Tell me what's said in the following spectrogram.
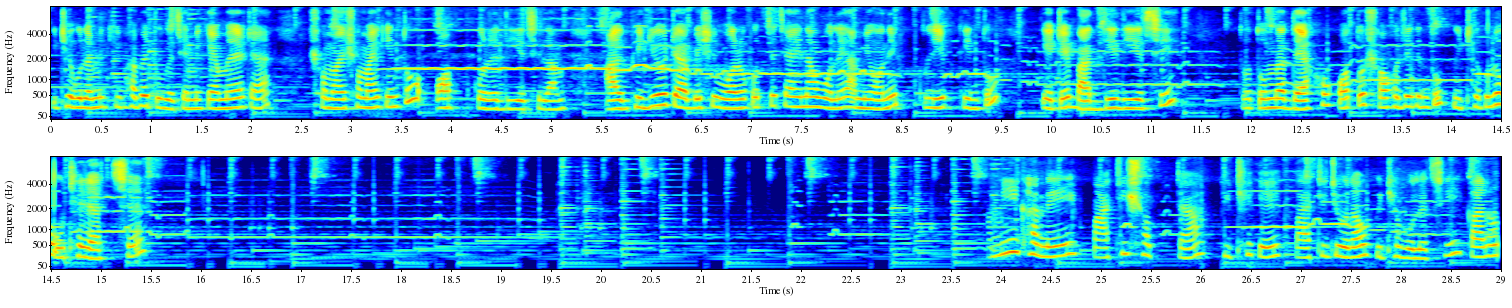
পিঠেগুলো আমি কীভাবে তুলেছি, আমি ক্যামেরাটা সময় সময় কিন্তু অফ করে দিয়েছিলাম। আর ভিডিওটা বেশি বড় করতে চাই না বলে আমি অনেক ক্লিপ কিন্তু কেটে বাদ দিয়ে দিয়েছি। তো তোমরা দেখো কত সহজে কিন্তু পিঠেগুলো উঠে যাচ্ছে। আমি এখানে পাটি সবটা পিঠেকে পাটি জোড়াও পিঠে বলেছি, কারণ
